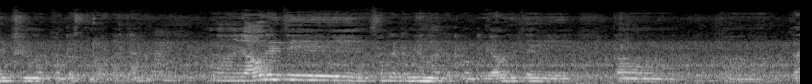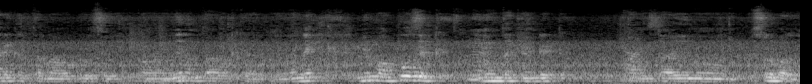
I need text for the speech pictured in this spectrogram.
ಎಲೆಕ್ಷನ್ ಯಾವ ರೀತಿ ಸಂಘಟನೆಯನ್ನ ಕಟ್ಕೊಂಡ್ರಿ ಯಾವ ರೀತಿಯಾಗಿ ತಾವು ಕಾರ್ಯಕರ್ತರನ್ನ ಒಗ್ಗೂಡಿಸಿ ಏನಂತ ಅಂದ್ರೆ ನಿಮ್ಮ ಅಪೋಸಿಟ್ ಕ್ಯಾಂಡಿಡೇಟ್ ಅಂತ ಏನು ಸುಲಭ ಅಲ್ಲ.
